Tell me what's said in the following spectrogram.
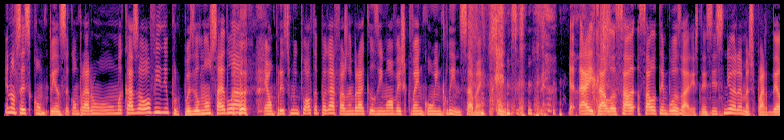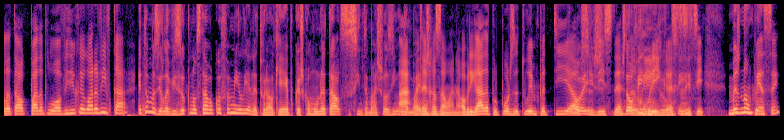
Eu não sei se compensa comprar um- uma casa ao vídeo, porque depois ele não sai de lá. É um preço muito alto a pagar. Faz lembrar aqueles imóveis que vêm com um inclino, sabem? Sim. Tal, a sala, a sala tem boas áreas, tem sim senhora, mas parte dela está ocupada pelo Ovídio que agora vive cá. Então, mas ele avisou que não estava com a família. Natural que em épocas como o Natal se sinta mais sozinho Ah, também. tens não é? razão, Ana. Obrigada por pôres a tua empatia ao Pois, serviço de desta ouvido, rubrica. sim. Sim, sim. Mas não pensem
